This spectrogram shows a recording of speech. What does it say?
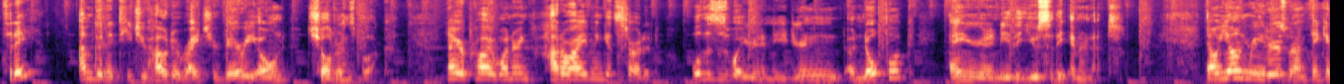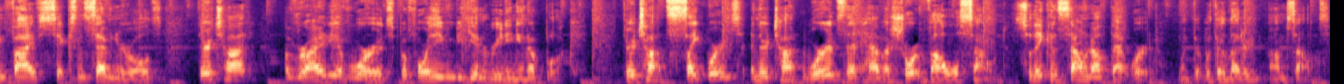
Today, I'm going to teach you how to write your very own children's book. Now, you're probably wondering, how do I even get started? Well, this is what you're going to need you're going to need a notebook and you're going to need the use of the internet. Now, young readers, when I'm thinking five, six, and seven year olds, they're taught a variety of words before they even begin reading in a book. They're taught sight words and they're taught words that have a short vowel sound so they can sound out that word with, the, with their letter um, sounds.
